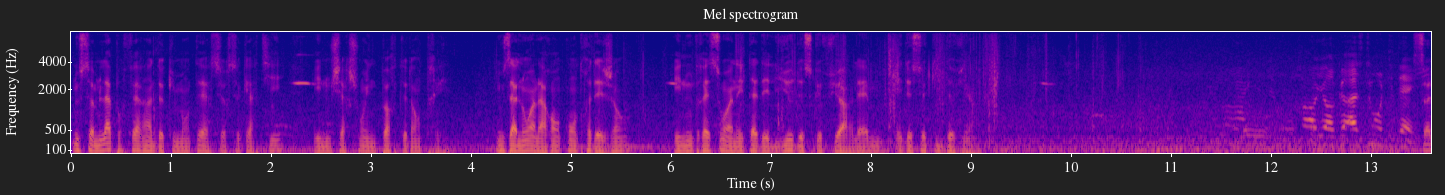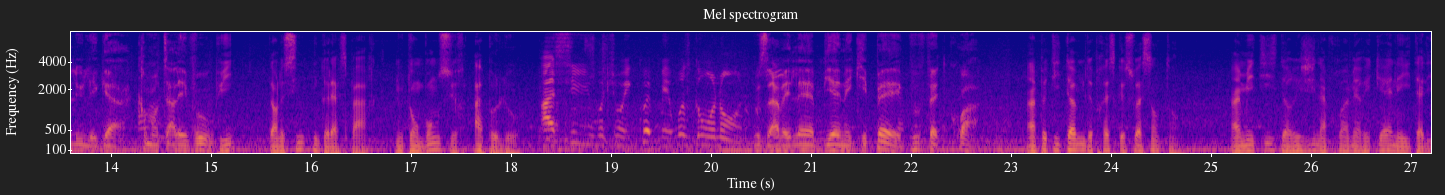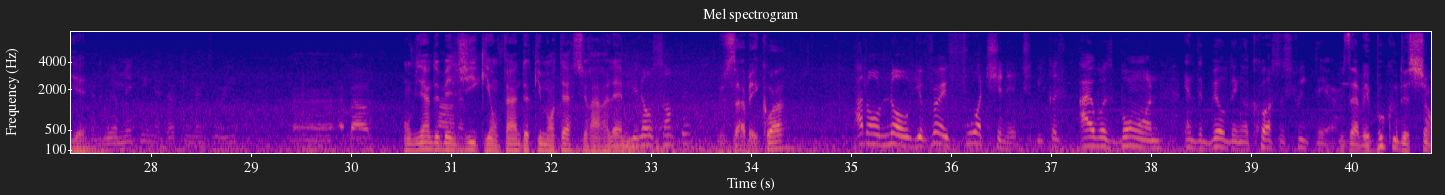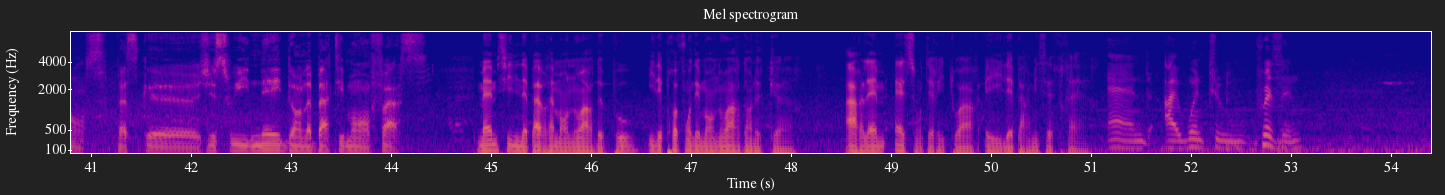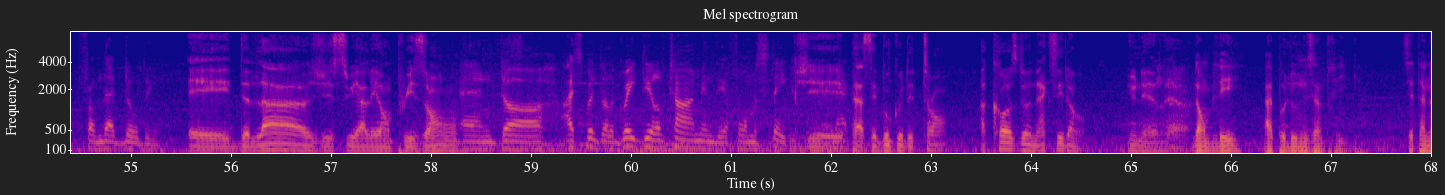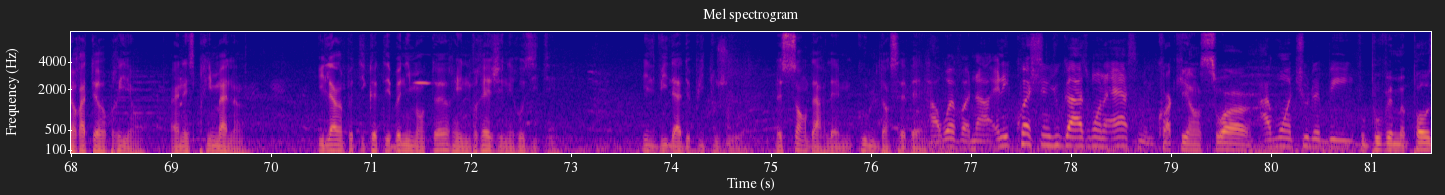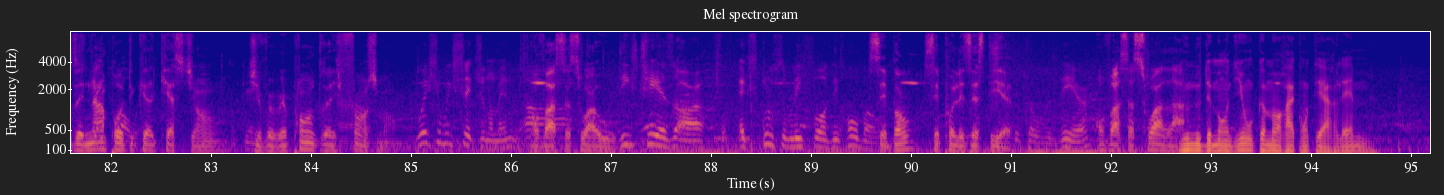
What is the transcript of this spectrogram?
Nous sommes là pour faire un documentaire sur ce quartier et nous cherchons une porte d'entrée. Nous allons à la rencontre des gens et nous dressons un état des lieux de ce que fut Harlem et de ce qu'il devient. How y'all guys doing today? Salut les gars, comment allez-vous? Puis, dans le Saint-Nicolas Park, nous tombons sur Apollo. I see you with your equipment. What's going on? Vous avez l'air bien équipé, vous faites quoi? Un petit homme de presque 60 ans, un métis d'origine afro-américaine et italienne. On vient de Belgique et on fait un documentaire sur Harlem. You know something? Vous savez quoi? Vous avez beaucoup de chance parce que je suis né dans le bâtiment en face. Même s'il n'est pas vraiment noir de peau, il est profondément noir dans le cœur. Harlem est son territoire et il est parmi ses frères. And I went to prison from that building. Et de là, je suis allé en prison. And uh, I spent a great deal of time in there for a mistake. J'ai passé beaucoup de temps à cause d'un accident, une erreur. D'emblée, Apollo nous intrigue. C'est un orateur brillant, un esprit malin. Il a un petit côté bonimenteur et une vraie générosité. Il vit là depuis toujours. Le sang d'Harlem coule dans ses veines. However, now, any question you guys want to ask me, Quoi qu'il en soit, I want you to be. vous pouvez me poser n'importe quelle question. Je vais répondre franchement. Where should we sit, gentlemen? On va s'asseoir où? These chairs are f- exclusively for the hobos. C'est bon, c'est pour les there. On va s'asseoir là. Nous nous demandions comment raconter Harlem.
